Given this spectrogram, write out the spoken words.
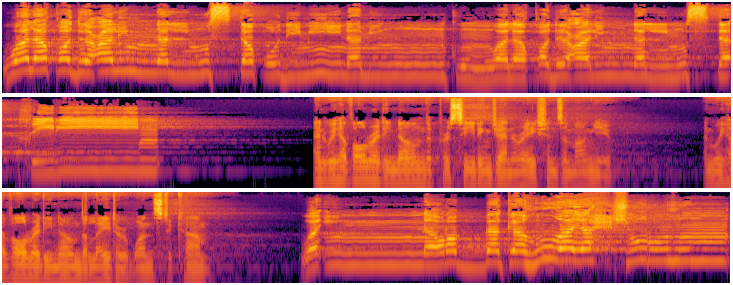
ولقد علمنا المستقدمين منكم ولقد علمنا المستأخرين And we have already known the preceding generations among you, and we have already known the later ones to come. وإن ربك هو يحشرهم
